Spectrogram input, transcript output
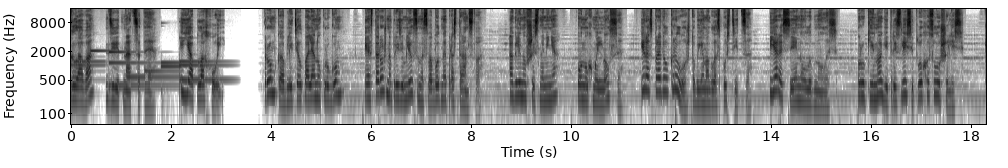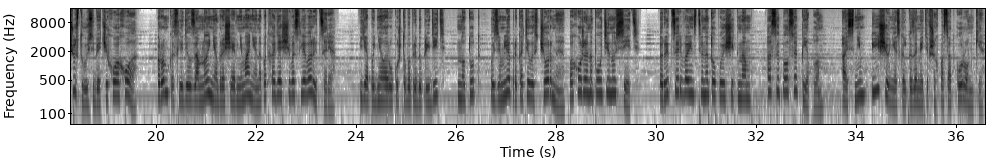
Глава 19. Я плохой. Ромка облетел поляну кругом и осторожно приземлился на свободное пространство. Оглянувшись на меня, он ухмыльнулся и расправил крыло, чтобы я могла спуститься. Я рассеянно улыбнулась. Руки и ноги тряслись и плохо слушались. Чувствую себя чихуахуа. Ромка следил за мной, не обращая внимания на подходящего слева рыцаря. Я подняла руку, чтобы предупредить, но тут по земле прокатилась черная, похожая на паутину сеть. Рыцарь, воинственно топающий к нам, осыпался пеплом, а с ним еще несколько заметивших посадку ромки.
